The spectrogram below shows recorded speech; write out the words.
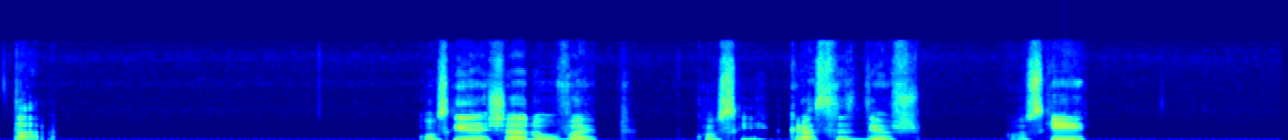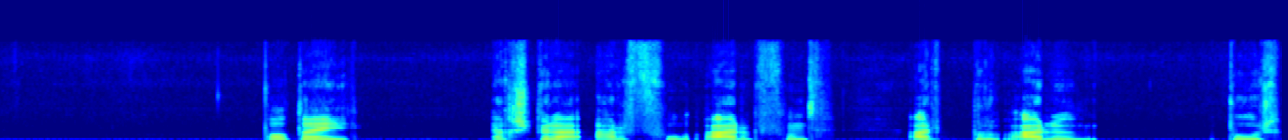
Estava. Consegui deixar o vape, consegui, graças a Deus, consegui. Voltei a respirar ar, fu ar ar, ar puro.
